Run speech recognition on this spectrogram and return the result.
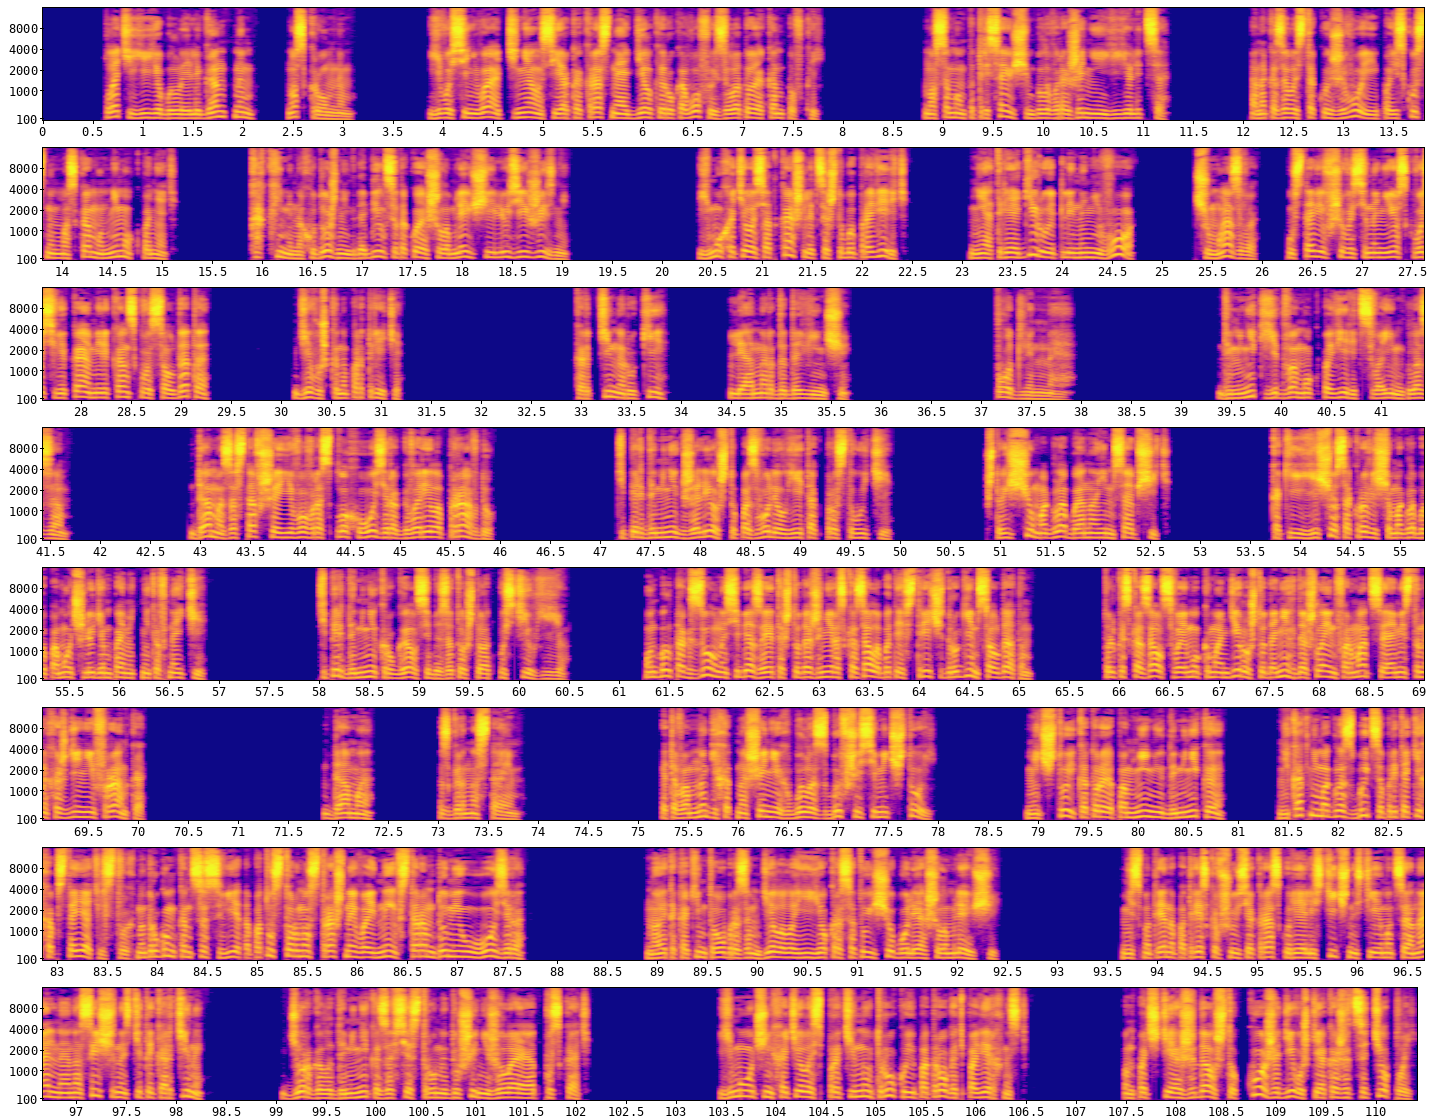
Платье ее было элегантным, но скромным. Его синева оттенялась ярко-красной отделкой рукавов и золотой окантовкой. Но самым потрясающим было выражение ее лица. Она казалась такой живой, и по искусным мазкам он не мог понять, как именно художник добился такой ошеломляющей иллюзии жизни. Ему хотелось откашляться, чтобы проверить, не отреагирует ли на него, Чумазова, уставившегося на нее сквозь века американского солдата, девушка на портрете — Картина руки Леонардо да Винчи. Подлинная. Доминик едва мог поверить своим глазам. Дама, заставшая его врасплох у озера, говорила правду. Теперь Доминик жалел, что позволил ей так просто уйти. Что еще могла бы она им сообщить? Какие еще сокровища могла бы помочь людям памятников найти? Теперь Доминик ругал себя за то, что отпустил ее. Он был так зол на себя за это, что даже не рассказал об этой встрече другим солдатам. Только сказал своему командиру, что до них дошла информация о местонахождении Франка. Дама с горностаем. Это во многих отношениях было сбывшейся мечтой. Мечтой, которая, по мнению Доминика, никак не могла сбыться при таких обстоятельствах, на другом конце света, по ту сторону страшной войны, в старом доме у озера — но это каким-то образом делало ее красоту еще более ошеломляющей. Несмотря на потрескавшуюся краску реалистичности и эмоциональная насыщенность этой картины, дергала Доминика за все струны души, не желая отпускать. Ему очень хотелось протянуть руку и потрогать поверхность. Он почти ожидал, что кожа девушки окажется теплой.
